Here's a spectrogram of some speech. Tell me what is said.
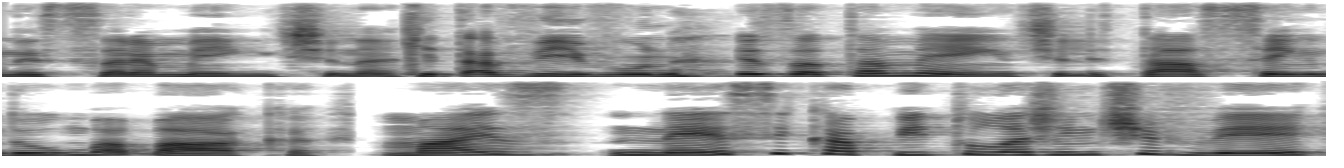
necessariamente, né? Que tá vivo, né? Exatamente, ele tá sendo um babaca. Mas nesse capítulo a gente vê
